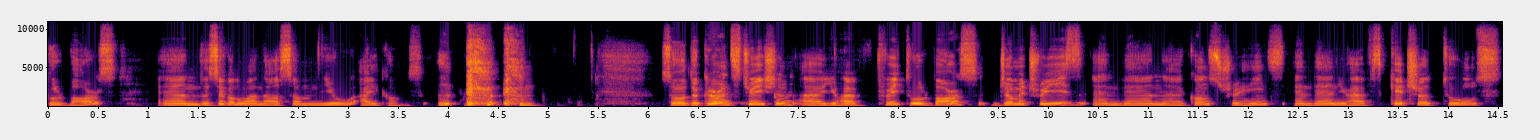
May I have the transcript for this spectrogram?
toolbars and the second one are some new icons. So the current situation, uh, you have three toolbars, geometries, and then uh, constraints, and then you have sketcher tools,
